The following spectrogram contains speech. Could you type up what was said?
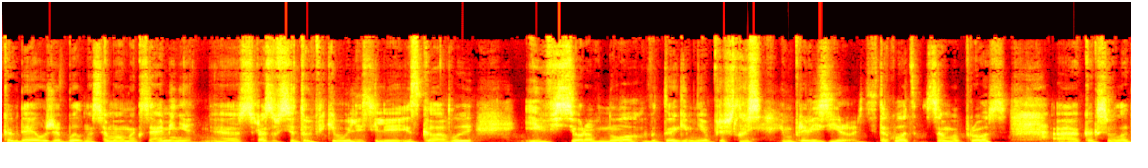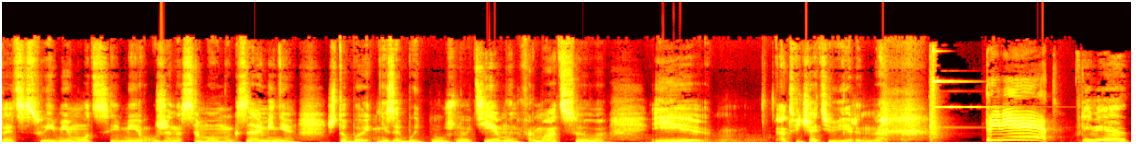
Когда я уже был на самом экзамене, э, сразу все топики вылетели из головы, и все равно в итоге мне пришлось импровизировать. Так вот, сам вопрос, а, как совладать со своими эмоциями уже на самом экзамене, чтобы не забыть нужную тему, информацию и отвечать уверенно. Привет! Привет!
